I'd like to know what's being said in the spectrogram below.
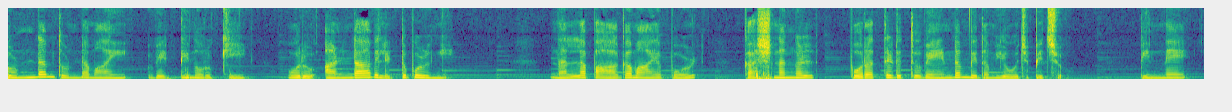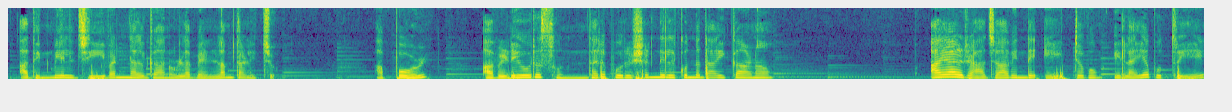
തുണ്ടം തുണ്ടമായി വെട്ടി നുറുക്കി ഒരു അണ്ടാവിലിട്ട് പുഴുങ്ങി. നല്ല പാകമായപ്പോൾ കഷ്ണങ്ങൾ പുറത്തെടുത്തു വേണ്ടം വിധം യോജിപ്പിച്ചു. പിന്നെ അതിന്മേൽ ജീവൻ നൽകാനുള്ള വെള്ളം തളിച്ചു. അപ്പോൾ അവിടെ ഒരു സുന്ദര പുരുഷൻ നിൽക്കുന്നതായി കാണാം. അയാൾ രാജാവിന്റെ ഏറ്റവും ഇളയ പുത്രിയെ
